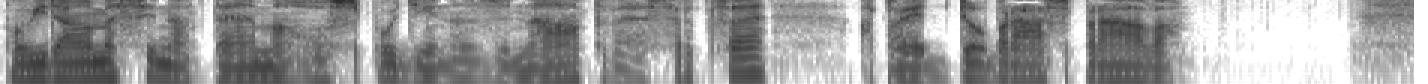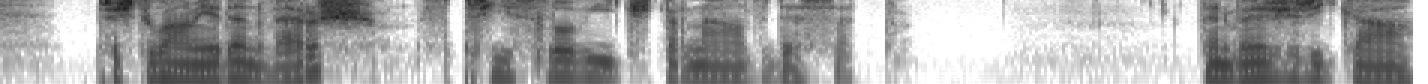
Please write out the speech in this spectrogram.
Povídáme si na téma Hospodin zná tvé srdce a to je dobrá zpráva. Přečtu vám jeden verš z přísloví 14.10. Ten verš říká,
